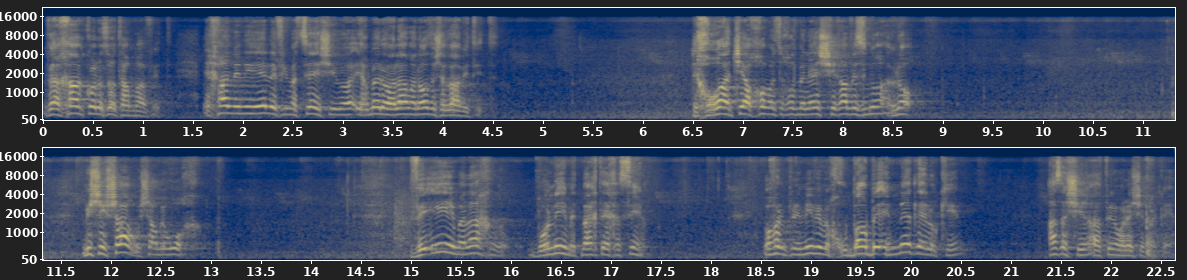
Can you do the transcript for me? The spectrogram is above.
ואחר כל הזאת המוות. אחד מיני אלף יימצא שירבה לו עולם הנאות ושלווה אמיתית. לכאורה אנשי החומר צריכים להיות מלאי שירה וזמירה, לא. מי ששר, הוא שר מרוח. ואם אנחנו בונים את מערכת היחסים באופן פנימי ומחובר באמת לאלוקים, אז השירה, על פי מלא שירה קיים.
